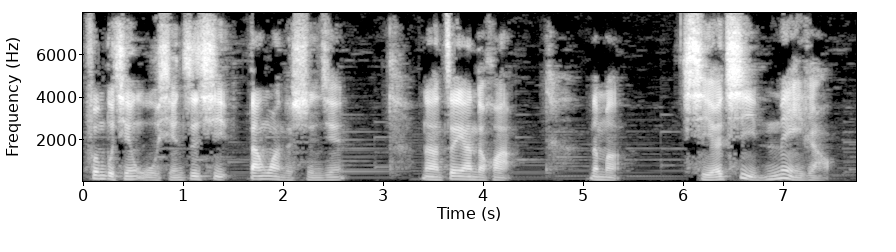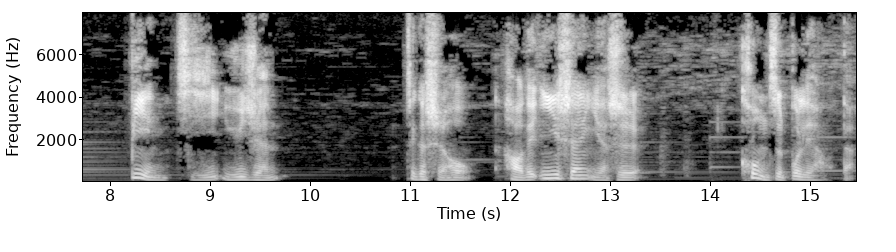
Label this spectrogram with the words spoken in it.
分不清五行之气当旺的时间。那这样的话，那么邪气内扰，遍及于人。这个时候，好的医生也是。控制不了的。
